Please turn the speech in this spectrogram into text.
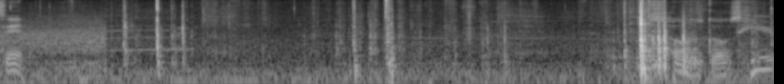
It's in. This hose goes here.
